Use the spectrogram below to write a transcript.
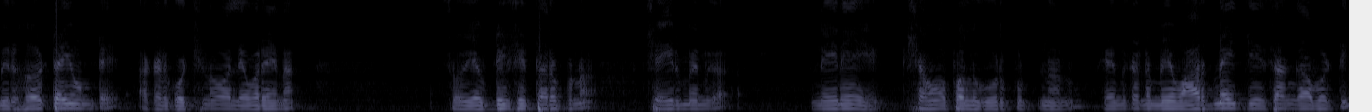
మీరు హర్ట్ అయి ఉంటే అక్కడికి వచ్చిన వాళ్ళు ఎవరైనా సో ఎఫ్డీసీ తరపున చైర్మన్గా నేనే క్షమాపణలు కోరుకుంటున్నాను. ఎందుకంటే మేము ఆర్గనైజ్ చేశాం కాబట్టి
